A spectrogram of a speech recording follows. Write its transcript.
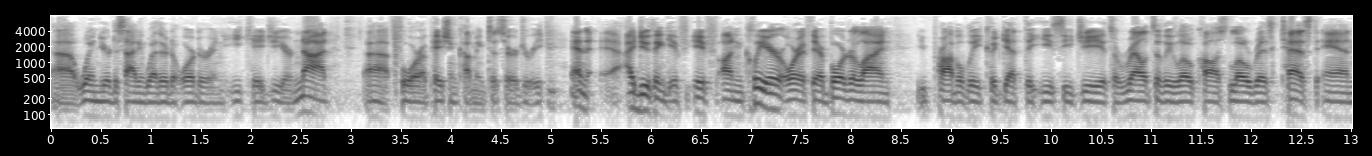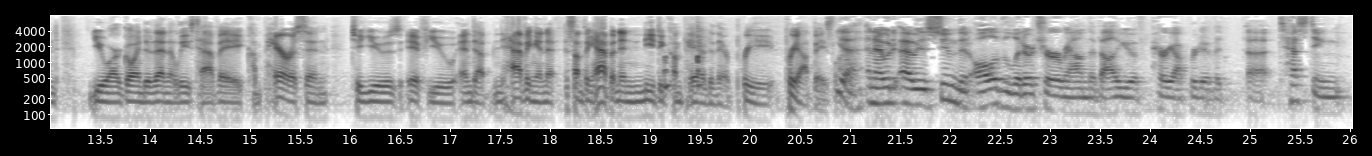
uh, when you're deciding whether to order an EKG or not uh, for a patient coming to surgery. And I do think if, if unclear or if they're borderline, you probably could get the ECG. It's a relatively low cost, low risk test, and you are going to then at least have a comparison to use if you end up having an, something happen and need to compare to their pre pre op baseline. Yeah, and I would I would assume that all of the literature around the value of perioperative uh, testing,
